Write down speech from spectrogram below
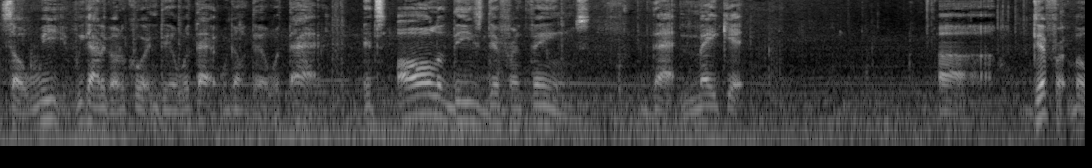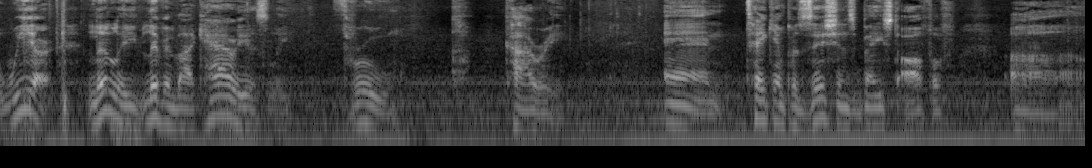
So we we got to go to court and deal with that. We're to deal with that. It's all of these different things that make it uh, different, but we are literally living vicariously through Kyrie and taking positions based off of uh,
